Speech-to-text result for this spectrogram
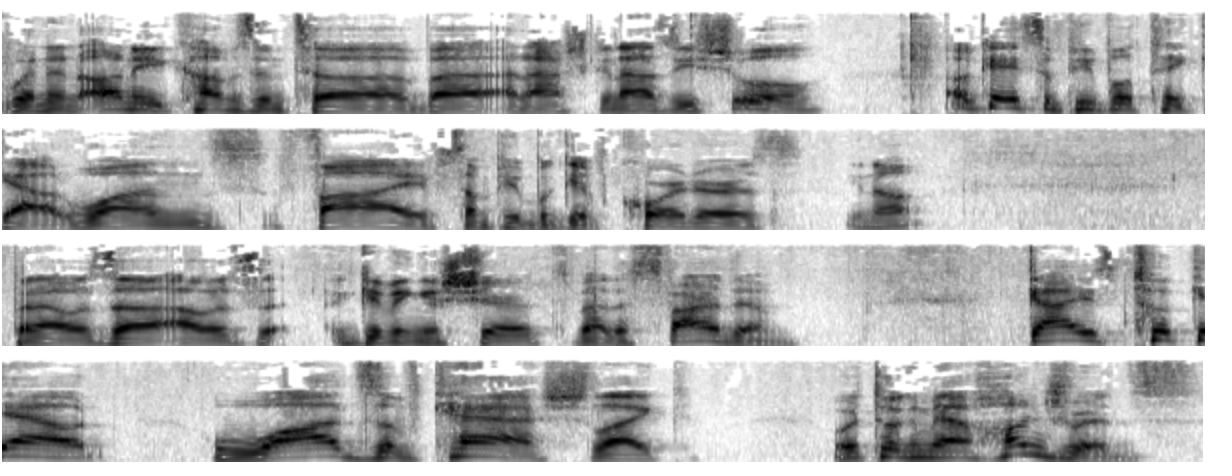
when an ani comes into an Ashkenazi shul, okay, so people take out ones, five, some people give quarters, you know. But I was, uh, I was giving a shirt by the Sfardim. Guys took out wads of cash, like, we're talking about hundreds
